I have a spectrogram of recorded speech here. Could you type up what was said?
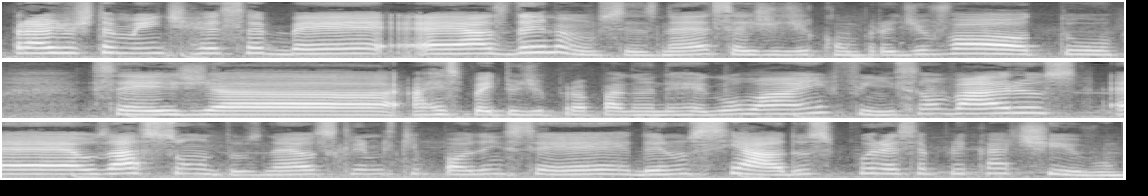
para justamente receber é, as denúncias, né? Seja de compra de voto, seja a respeito de propaganda irregular, enfim, são vários é, os assuntos, né? Os crimes que podem ser denunciados por esse aplicativo.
